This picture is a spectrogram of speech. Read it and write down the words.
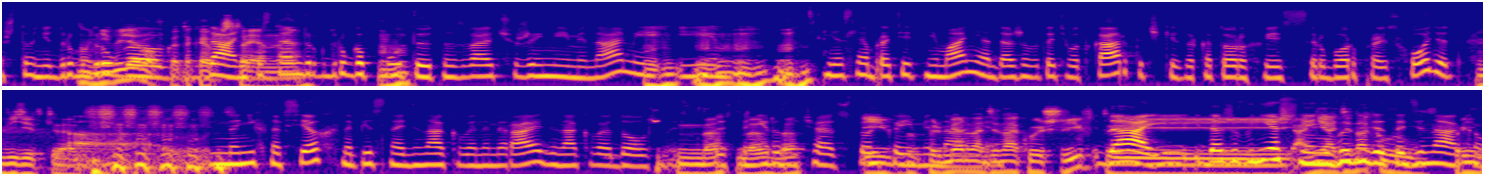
что они друг ну, друга... такая да, они постоянно друг друга путают, mm-hmm. называют чужими именами, mm-hmm. и mm-hmm. Mm-hmm. если обратить внимание, даже вот эти вот карточки, за которых весь сырбор происходит... Визитки, да. А, на них на всех написаны одинаковые номера, одинаковая должность, то есть они различаются только именами. примерно одинаковый шрифт. Да, и, даже внешне они, выглядят одинаково.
